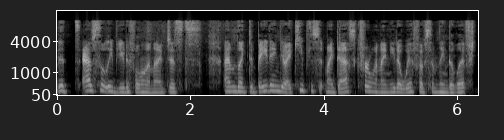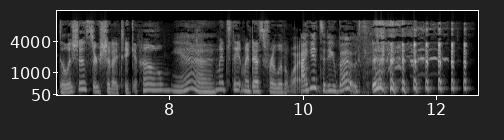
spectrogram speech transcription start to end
It's absolutely beautiful, and I just I'm like debating: do I keep this at my desk for when I need a whiff of something deli- delicious, or should I take it home? yeah. Stay at my desk for a little while. I get to do both.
